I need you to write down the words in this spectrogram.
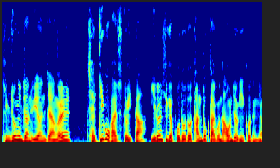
김종인 전 위원장을 제끼고 갈 수도 있다. 이런 식의 보도도 단독 달고 나온 적이 있거든요.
